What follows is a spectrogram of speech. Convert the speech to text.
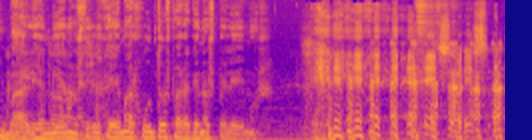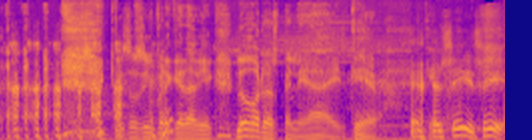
Vale, un día nos tienes que llamar juntos para que nos peleemos. eso es. que eso siempre queda bien. Luego nos peleáis. ¿Qué? Sí, sí.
